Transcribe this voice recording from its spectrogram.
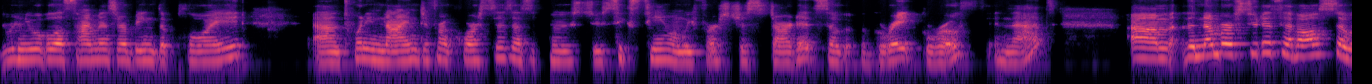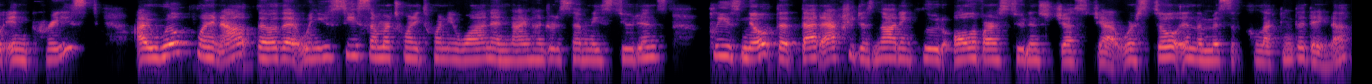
renewable assignments are being deployed. Uh, 29 different courses as opposed to 16 when we first just started. So great growth in that. Um, the number of students have also increased. I will point out, though, that when you see summer 2021 and 970 students, please note that that actually does not include all of our students just yet. We're still in the midst of collecting the data.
